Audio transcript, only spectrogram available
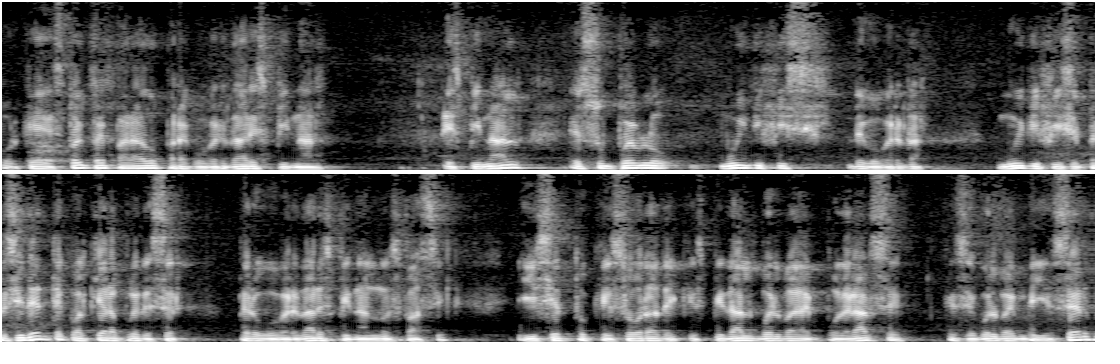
porque estoy preparado para gobernar Espinal. Espinal es un pueblo muy difícil de gobernar, muy difícil. Presidente cualquiera puede ser, pero gobernar Espinal no es fácil. Y siento que es hora de que Espinal vuelva a empoderarse, que se vuelva a embellecer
